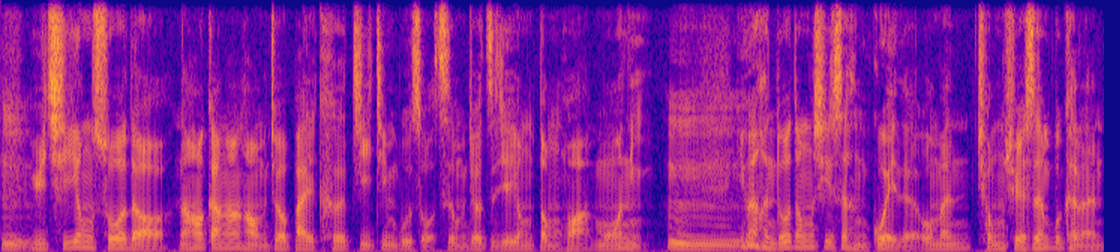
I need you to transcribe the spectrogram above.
嗯，与其用说的哦，然后刚刚好，我们就拜科技进步所赐，我们就直接用动画模拟。嗯，因为很多东西是很贵的，我们穷学生不可能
